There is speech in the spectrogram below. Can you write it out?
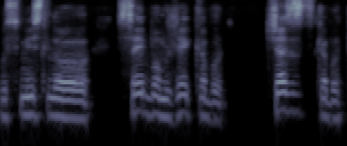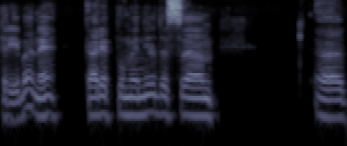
v smislu, sej bom že, ko bo čas, ko bo treba, ne, kar je pomenilo, da sem uh,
